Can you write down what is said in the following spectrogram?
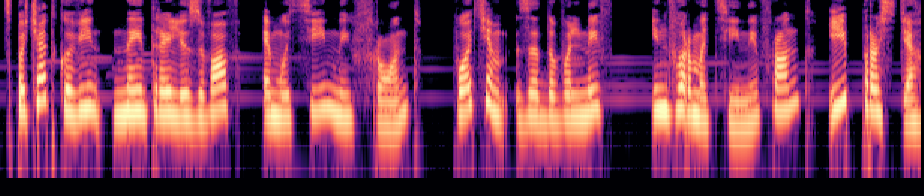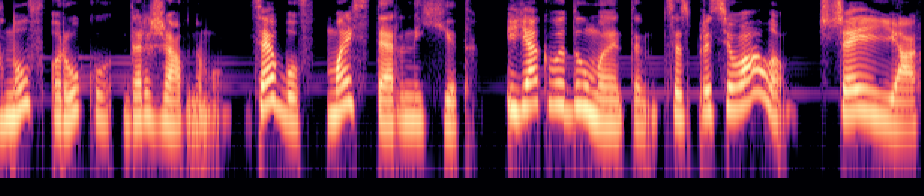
Спочатку він нейтралізував емоційний фронт, потім задовольнив. Інформаційний фронт і простягнув руку державному. Це був майстерний хід. І як ви думаєте, це спрацювало? Ще і як.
